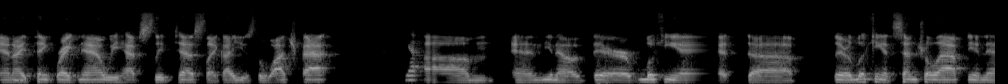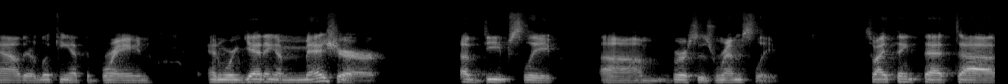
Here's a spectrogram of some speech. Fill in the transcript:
And I think right now we have sleep tests, like I use the WatchPat. Yep. Um, and you know they're looking at uh, they're looking at central apnea now. They're looking at the brain, and we're getting a measure of deep sleep um, versus REM sleep. So I think that uh,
